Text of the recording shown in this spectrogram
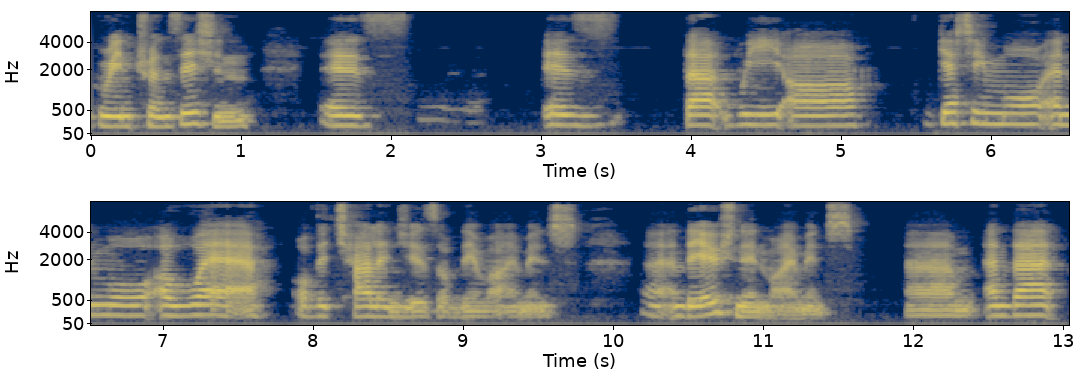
green transition, is is that we are getting more and more aware of the challenges of the environment uh, and the ocean environment, um, and that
